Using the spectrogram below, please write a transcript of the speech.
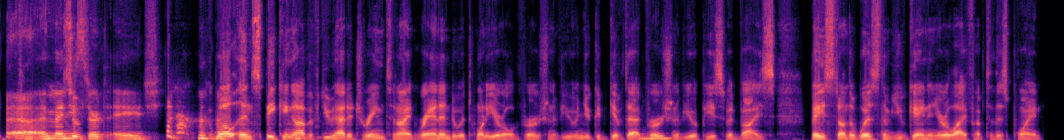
and then so, you start to age. well and speaking of if you had a dream tonight ran into a 20 year old version of you and you could give that mm-hmm. version of you a piece of advice based on the wisdom you've gained in your life up to this point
